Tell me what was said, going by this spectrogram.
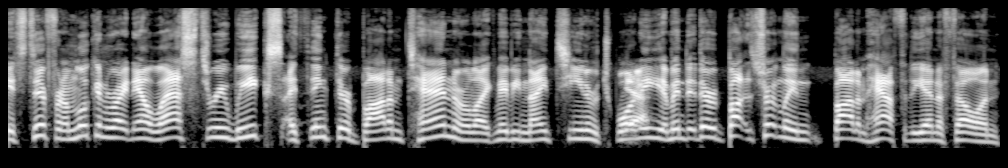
it's different. I'm looking right now. Last three weeks, I think they're bottom ten or like maybe 19 or 20. Yeah. I mean, they're bo- certainly in bottom half of the NFL in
